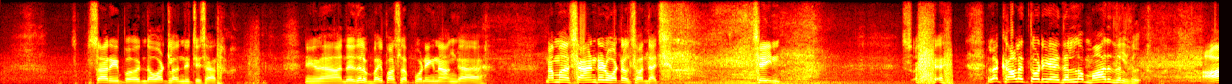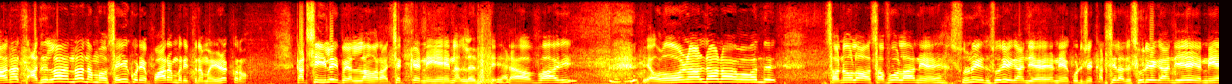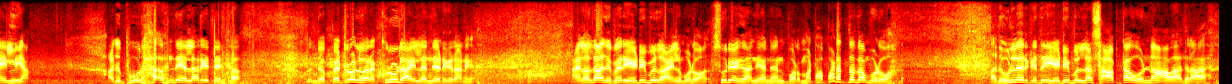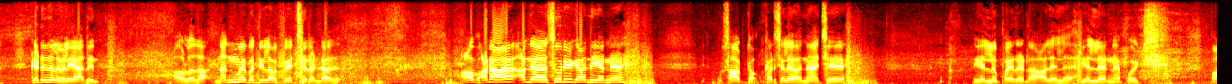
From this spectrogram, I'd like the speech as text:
சார் இப்போ இந்த ஹோட்டல் வந்துச்சு சார். நீங்கள் அந்த இதில் பைபாஸில் போனீங்கன்னா அங்கே நம்ம ஸ்டாண்டர்ட் ஹோட்டல்ஸ் வந்தாச்சு. செயின் எல்லாம் காலத்தோடைய இதெல்லாம் மாறுதல்கள். ஆனால் அதெல்லாம் தான் நம்ம செய்யக்கூடிய பாரம்பரியத்தை நம்ம இழக்கிறோம். கடைசியில் இப்போ எல்லாம் வரா செக்கெண்ணெயே நல்லது? எடா பாவி. எவ்வளோ நாள் தான் நம்ம வந்து சனோலா சஃபோலான்னு சுனி சூரியகாந்தி எண்ணெயை குடிச்சு கடைசியில் அது சூரியகாந்தியே எண்ணெயே இல்லையா அது பூரா வந்து எல்லாரையும் தெரியும். இந்த பெட்ரோல் வர க்ரூட் ஆயிலேருந்து எடுக்கிறானுங்க. அதனால தான் அது பேர் எடிபிள் ஆயில்னு போடுவான். சூரியகாந்தி எண்ணெய்னு போட மாட்டான் படத்தை தான் போடுவான். அது உள்ளே இருக்கிறது எடிபிள்லாம் சாப்பிட்டா ஒன்றும் ஆகாதுடா கெடுதல் விளையாதுன்னு. அவ்வளோதான் நன்மை பற்றிலாம் பேச்சு ரெண்டாவது. ஆனால் அந்த சூரியகாந்தி எண்ணெய் சாப்பிட்டோம். கடைசியில் என்ன ஆச்சு எள்ளு பயிரிட ஆள் இல்லை. எள்ளு எண்ணெய் போயிடுச்சு.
